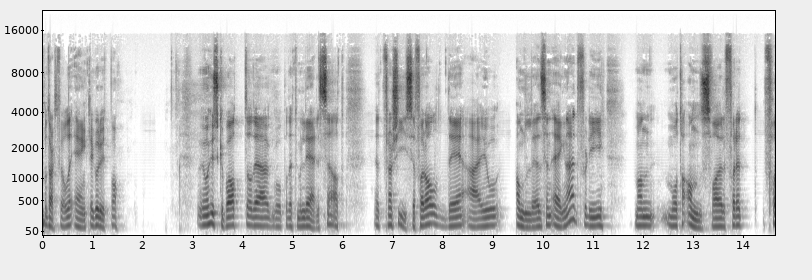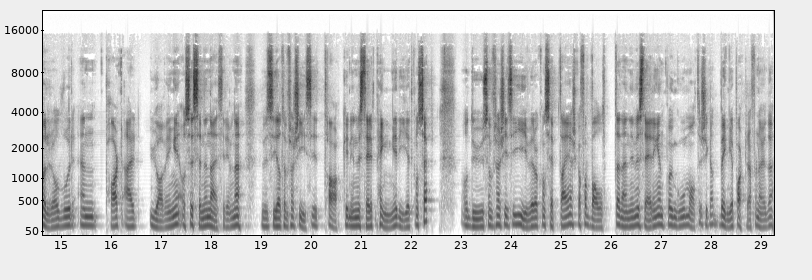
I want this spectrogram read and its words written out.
kontraktforholdet egentlig går ut på. Vi må huske på at, og det går på dette med ledelse, at et franchiseforhold det er jo annerledes enn egeneid, fordi man må ta ansvar for et forhold hvor en part er uavhengig og selvstendig næringsdrivende. Dvs. Si at en franchisetaker investerer penger i et konsept, og du som franchisegiver og konsepteier skal forvalte den investeringen på en god måte, slik at begge parter er fornøyde.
